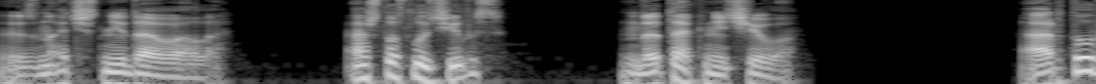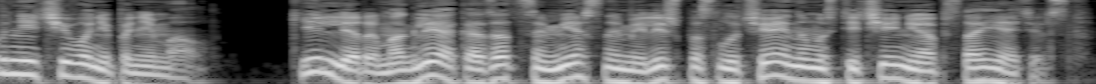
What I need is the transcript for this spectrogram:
Значит, не давала. А что случилось? Да так ничего. Артур ничего не понимал. Киллеры могли оказаться местными лишь по случайному стечению обстоятельств.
